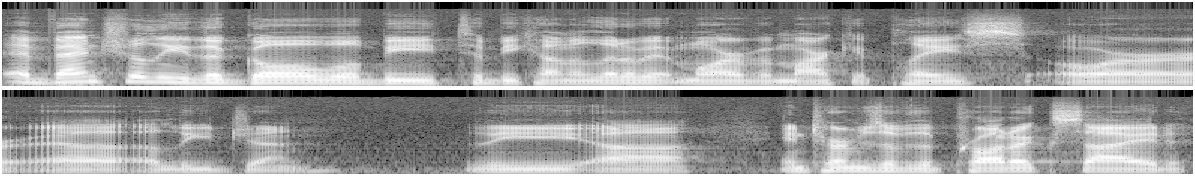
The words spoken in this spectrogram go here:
eventually the goal will be to become a little bit more of a marketplace or a, a lead gen. The, uh, in terms of the product side,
